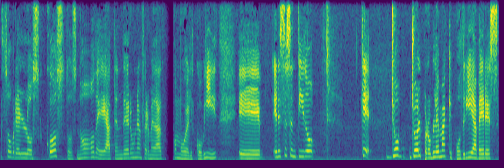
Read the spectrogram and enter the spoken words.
sobre los costos, ¿no? De atender una enfermedad como el COVID. Eh, en ese sentido, que yo, yo el problema que podría haber es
